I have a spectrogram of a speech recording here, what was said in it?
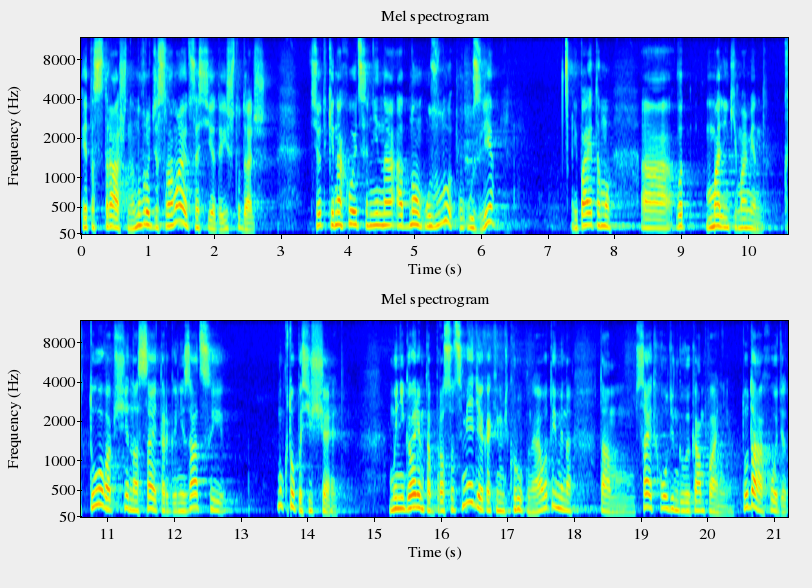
это страшно? Ну, вроде сломают соседа, и что дальше? Все-таки находится не на одном узлу, узле, и поэтому а, вот маленький момент. Кто вообще на сайт организации, ну, кто посещает? Мы не говорим там про соцмедиа какие-нибудь крупные, а вот именно там сайт холдинговой компании. Туда ходят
